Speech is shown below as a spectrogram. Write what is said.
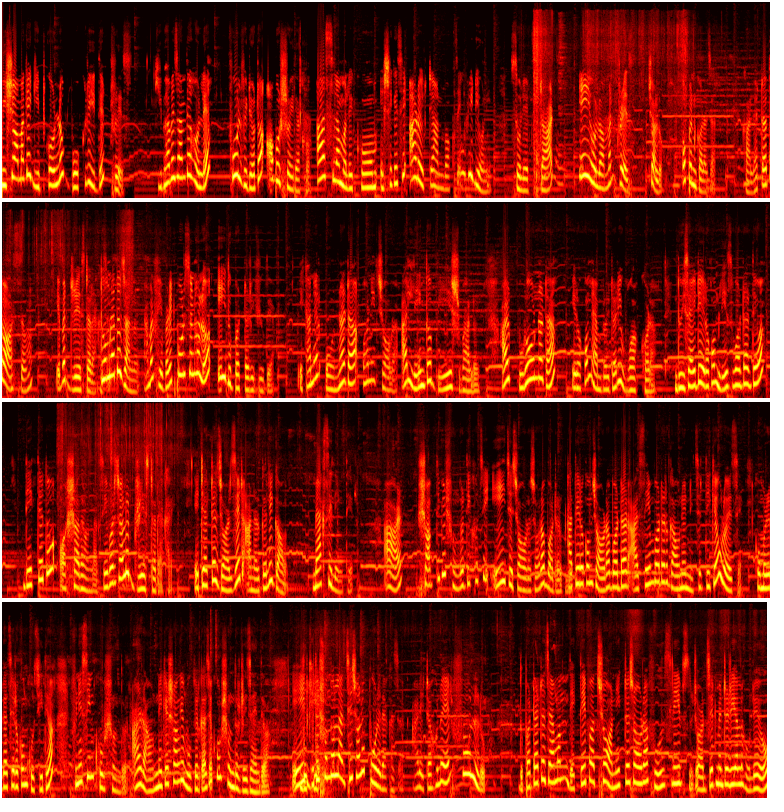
মিশো আমাকে গিফট করল বকরি ঈদের ড্রেস কীভাবে জানতে হলে ফুল ভিডিওটা অবশ্যই দেখো। আসসালামু আলাইকুম, এসে গেছি আরও একটি আনবক্সিং ভিডিও নিয়ে। সো লেট স্টার্ট এই হলো আমার ড্রেস চলো ওপেন করা যাক। কালারটা তো অসম এবার ড্রেসটা দেখা তোমরা তো জানোই, আমার ফেভারিট পোর্শন হলো এই দুপাট্টা রিভিউ দেয়া। এখানের ওড়নাটা অনেক চওড়া আর লেন্থও বেশ ভালোই। আর পুরো ওড়নাটা এরকম এমব্রয়ডারি ওয়ার্ক করা। দুই সাইডে এরকম লেস বর্ডার দেওয়া। দেখতে তো অসাধারণ লাগছে। এবার চলো ড্রেসটা দেখাই। এটা একটা জর্জেট আনারকালি গাউন ম্যাক্সি লেন্থের আর সব থেকে সুন্দর দিক হচ্ছে এই যে চওড়া চওড়া বর্ডার হাতে এরকম চওড়া বর্ডার আর সেম বর্ডার গাউনের নিচের দিকেও রয়েছে। কোমরের কাছে এরকম কুচি দেওয়া ফিনিশিং খুব সুন্দর। আর রাউন্ড নেকের সঙ্গে বুকের কাছে খুব সুন্দর ডিজাইন দেওয়া। এই দেখে তো সুন্দর লাগছে চলো পরে দেখা যাক। আর এটা হলো এর ফুল লুক দুপাট্টাটা যেমন দেখতেই পাচ্ছ, অনেকটা চওড়া ফুল স্লিভস জর্জেট মেটেরিয়াল হলেও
